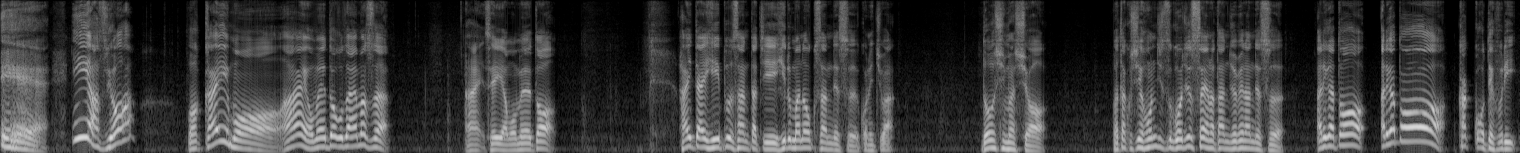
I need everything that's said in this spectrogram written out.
ええ。ー、いいはずよ。若いもうはいおめでとうございます。はいせいやもおめでとう。はいたいヒープーさんたち昼間の奥さんです。こんにちは。どうしましょう？私本日50歳の誕生日なんです。ありがとう。ありがとう。かっこお手振り。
